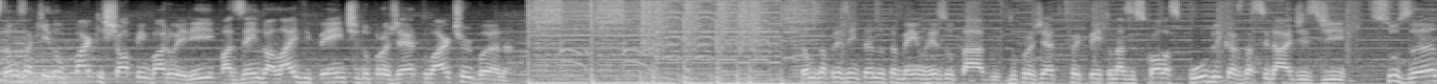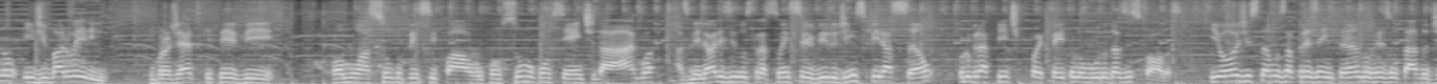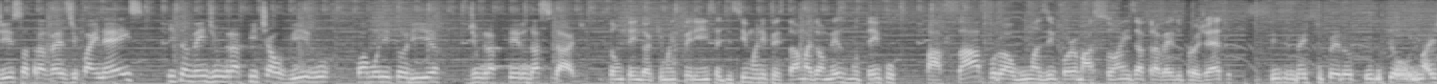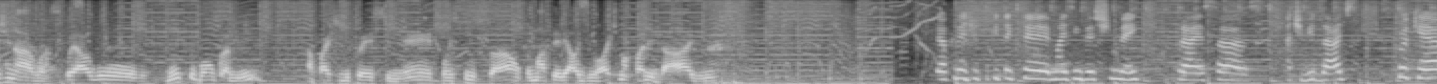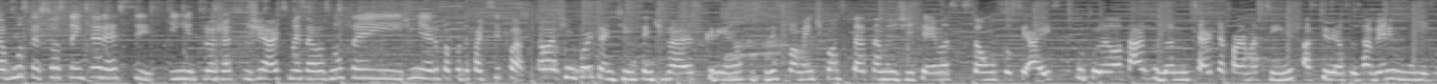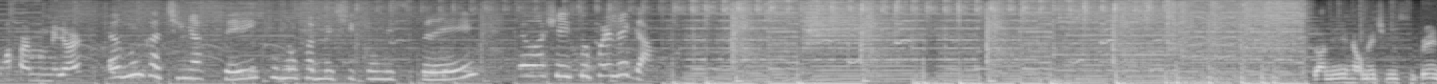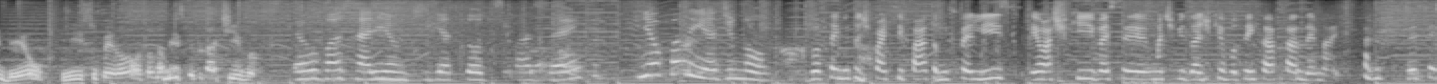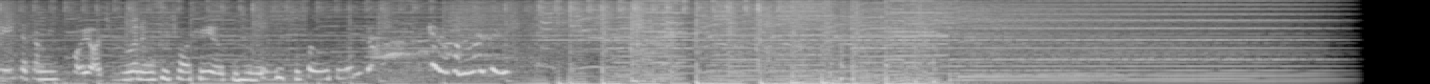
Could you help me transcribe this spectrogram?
Estamos aqui no Parque Shopping Barueri fazendo a live paint do projeto Arte Urbana. Estamos apresentando também o resultado do projeto que foi feito nas escolas públicas das cidades de Suzano e de Barueri. Um projeto que teve como assunto principal o consumo consciente da água. As melhores ilustrações serviram de inspiração para o grafite que foi feito no muro das escolas. E hoje estamos apresentando o resultado disso através de painéis e também de um grafite ao vivo com a monitoria de um grafiteiro da cidade. Estão tendo aqui uma experiência de se manifestar, mas ao mesmo tempo passar por algumas informações através do projeto. Simplesmente superou tudo que eu imaginava. Foi algo muito bom para mim, a parte de conhecimento, com instrução, com material de ótima qualidade, né? Eu acredito que tem que ter mais investimento para essas atividades, porque algumas pessoas têm interesse em projetos de artes, mas elas não têm dinheiro para poder participar. Eu acho importante incentivar as crianças, principalmente quando se tratando de temas que são sociais. A cultura ela tá ajudando de certa forma assim as crianças a verem o mundo de uma forma melhor. Eu nunca tinha feito, nunca mexi com spray. Eu achei super legal. Para mim, realmente me surpreendeu e superou toda a minha expectativa. Eu passaria o dia todos fazendo e eu faria de novo. Gostei muito de participar, estou muito feliz. Eu acho que vai ser uma atividade que eu vou tentar fazer mais. A experiência para mim foi ótima. Mano, eu me senti uma criança de novo. Isso foi muito legal. Queria fazer mais isso.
